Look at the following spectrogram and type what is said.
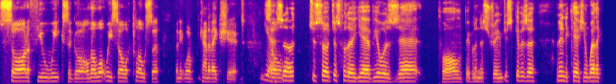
saw a few weeks ago. Although what we saw were closer, and it were kind of egg shaped. Yeah, So- so, just so just for the yeah, viewers, uh, Paul, people in the stream, just give us a an indication where the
